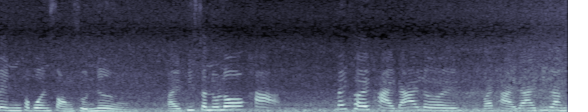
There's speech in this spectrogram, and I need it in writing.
เป็นขบวน 201 ไปพิษณุโลกค่ะ ไม่เคยถ่ายได้เลย มาถ่ายได้ที่ลัง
